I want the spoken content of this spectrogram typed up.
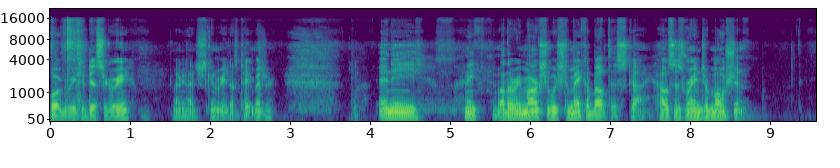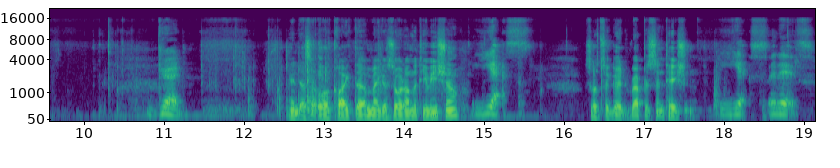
we'll agree to disagree. I mean, I just can read a tape measure. Any any other remarks you wish to make about this guy? How's his range of motion? Good. And does it look like the Megazord on the TV show? Yes. So it's a good representation. Yes, it is.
